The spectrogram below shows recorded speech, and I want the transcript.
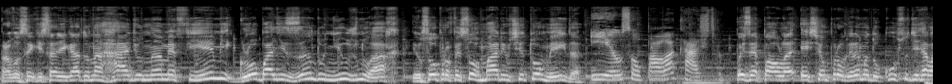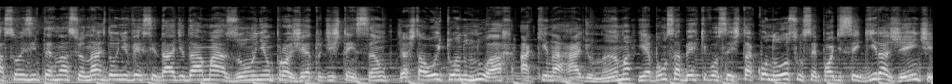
Para você que está ligado na Rádio Nama FM, Globalizando News no ar. Eu sou o professor Mário Tito Almeida. E eu sou Paula Castro. Pois é, Paula, este é um programa do curso de Relações Internacionais da Universidade da Amazônia, um projeto de extensão. Já está há oito anos no ar aqui na Rádio Nama. E é bom saber que você está conosco. Você pode seguir a gente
